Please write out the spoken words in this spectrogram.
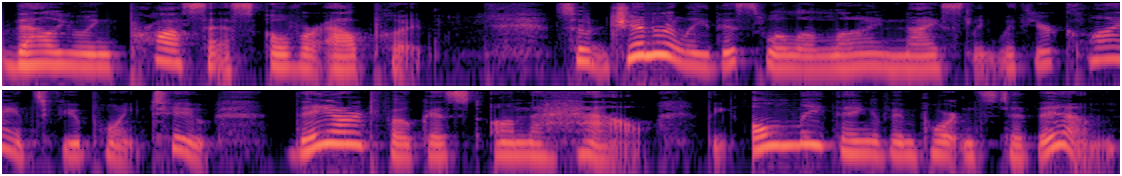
valuing process over output. So generally this will align nicely with your client's viewpoint too. They aren't focused on the how. The only thing of importance to them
